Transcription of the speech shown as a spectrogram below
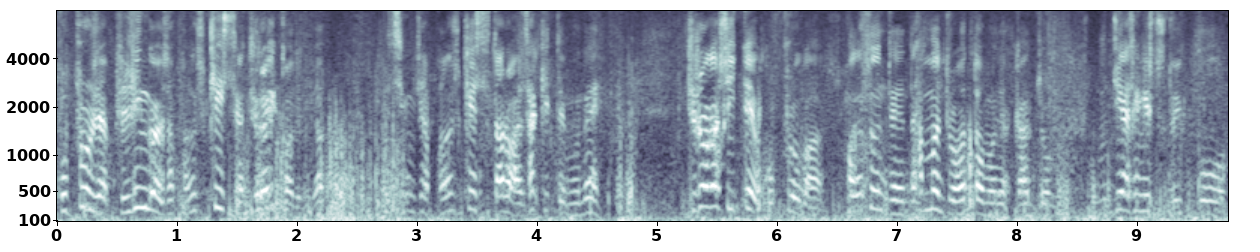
고프로 제가 빌린 거여서 방수 케이스가 들어있거든요. 근데 지금 제가 방수 케이스 따로 안 샀기 때문에 들어갈 수 있대요 고프로가. 방수는 되는데 한 번 들어갔다 보면 약간 좀 문제가 생길 수도 있고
